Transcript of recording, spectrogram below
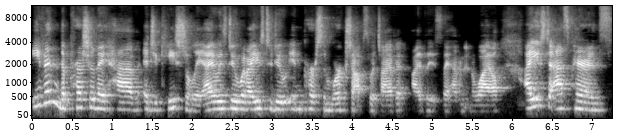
even the pressure they have educationally. I always do when I used to do in person workshops, which I haven't obviously haven't in a while. I used to ask parents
